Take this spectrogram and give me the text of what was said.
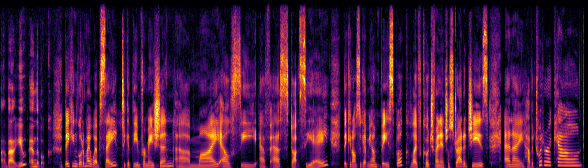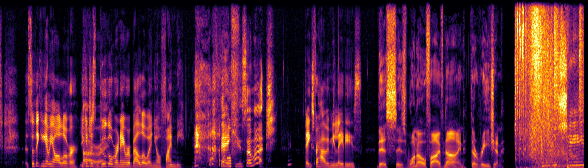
about you and the book? They can go to my website to get the information, uh, mylcfs.ca. They can also get me on Facebook, Life Coach Financial Strategies, and I have a Twitter account. So they can get me all over. You can just All right. Google Renee Rebelo and you'll find me. Thank you so much. Thanks for having me, ladies. This is 1059 The Region. She.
